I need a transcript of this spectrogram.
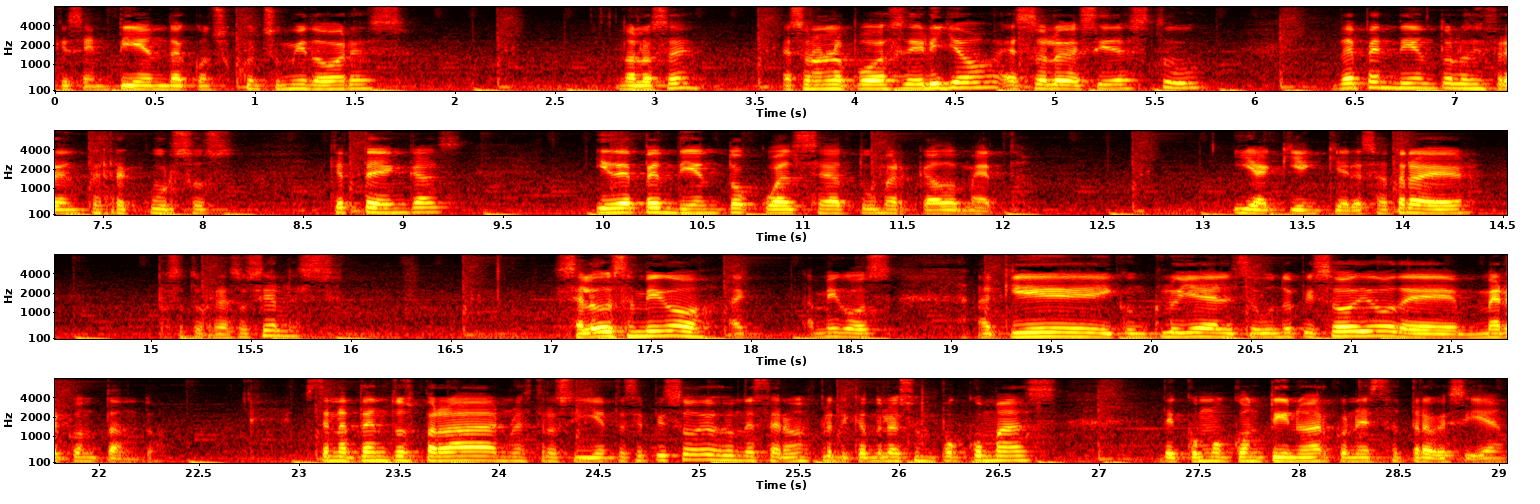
que se entienda con sus consumidores. No lo sé. Eso no lo puedo decidir yo, eso lo decides tú, dependiendo de los diferentes recursos que tengas y dependiendo cuál sea tu mercado meta y a quién quieres atraer pues a tus redes sociales. Saludos amigo, amigos, aquí concluye el segundo episodio de Mer Contando. Estén atentos para nuestros siguientes episodios donde estaremos platicándoles un poco más de cómo continuar con esta travesía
